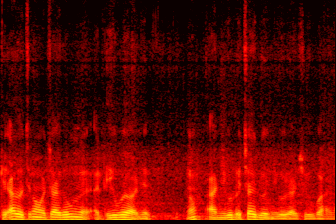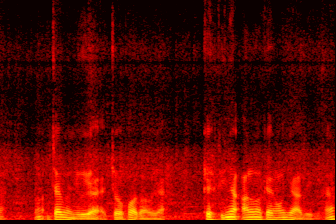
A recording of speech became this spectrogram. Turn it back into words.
ကဲအဲ့ဒါကျွန်တော်အကြိုက်ဆုံးလေးဝဲရညနော်အညီကိုအကြိုက်တွေညီကိုရယူပါလားနော်အကြိုက်ဝင်ညီကိုရအကျော်ခေါ်တော့ရကဲဒီညအားလုံးကံကောင်းကြပြီဟမ်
